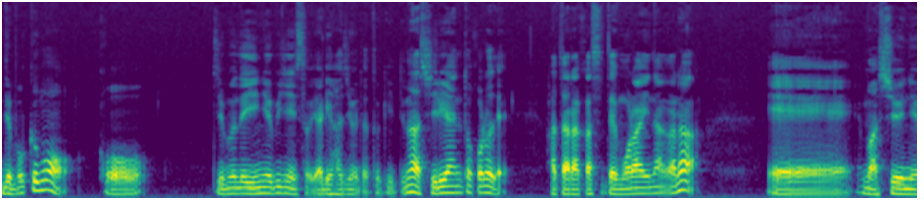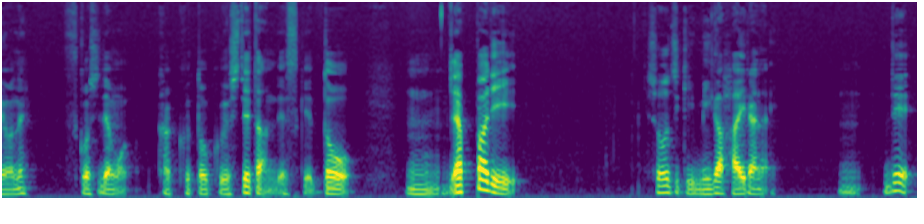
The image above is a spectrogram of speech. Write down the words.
で僕もこう自分で輸入ビジネスをやり始めた時っていうのは知り合いのところで働かせてもらいながらえー、まあ、収入をね少しでも獲得してたんですけど、うん、やっぱり正直身が入らない。うん、で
